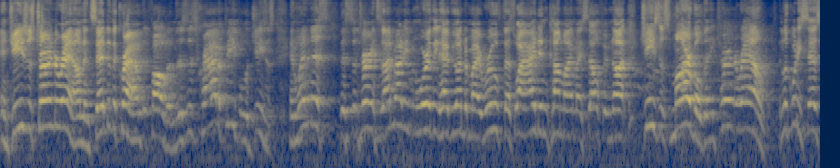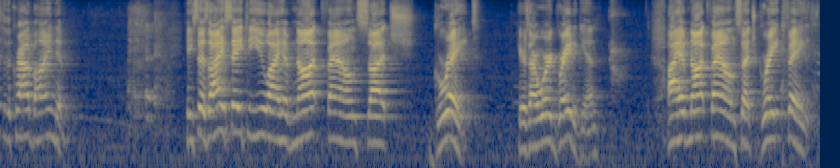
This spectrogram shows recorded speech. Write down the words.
And Jesus turned around and said to the crowd that followed him, There's this crowd of people with Jesus. And when this, this centurion says, I'm not even worthy to have you under my roof, that's why I didn't come, I myself am not. Jesus marveled and he turned around. And look what he says to the crowd behind him. He says, I say to you, I have not found such great. Here's our word great again. I have not found such great faith,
